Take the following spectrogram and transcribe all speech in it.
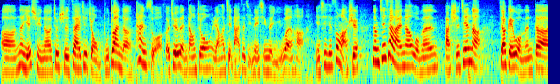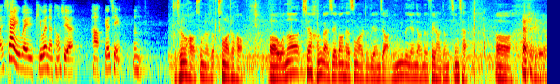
呃，那也许呢，就是在这种不断的探索和追问当中，然后解答自己内心的疑问哈。也谢谢宋老师。那么接下来呢，我们把时间呢交给我们的下一位提问的同学。好，有请。嗯。主持人好，宋老师，宋老师好。呃，我呢先很感谢刚才宋老师的演讲，您的演讲真的非常精精彩。呃，但是很重要。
